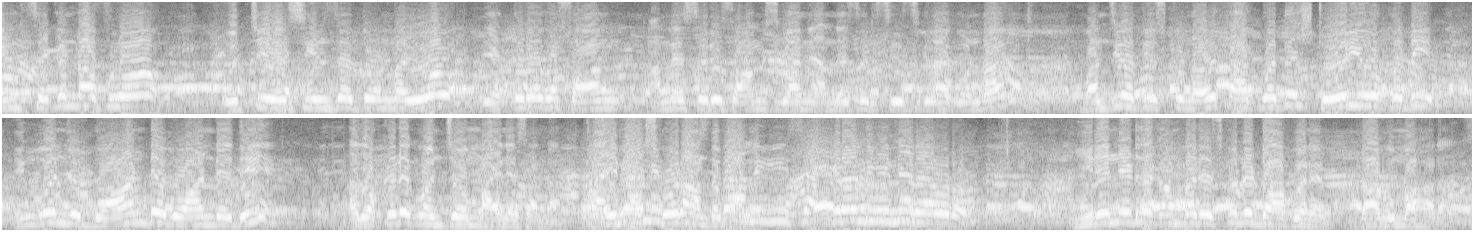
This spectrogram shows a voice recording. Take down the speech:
అండ్ సెకండ్ హాఫ్లో వచ్చే సీన్స్ అయితే ఉన్నాయో ఎక్కడో ఒక సాంగ్ అన్నెసరీ సాంగ్స్ కానీ అన్నెసరీ సీన్స్ కాకుండా మంచిగా తీసుకున్నారు. కాకపోతే స్టోరీ ఒకటి ఇంకొంచెం బాగుంటే బాగుండేది. అదొక్కటే కొంచెం మైనస్ అన్న. క్లైమాక్స్ కూడా అంత ఈ రెండింటితో కంపేర్ చేసుకుంటే డాకు డాకు మహారాజ్.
